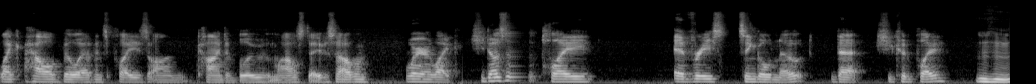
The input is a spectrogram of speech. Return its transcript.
like how Bill Evans plays on "Kind of Blue," the Miles Davis album where like she doesn't play every single note that she could play. Mm-hmm.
